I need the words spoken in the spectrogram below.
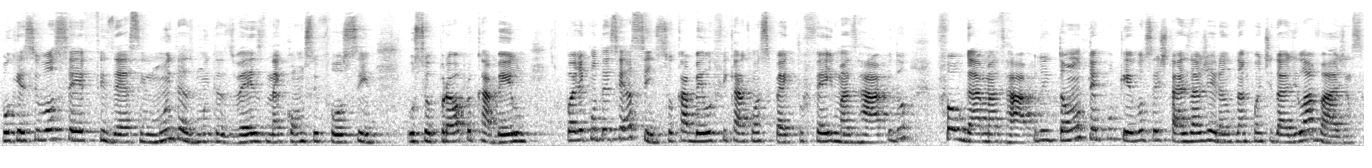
Porque se você fizer assim muitas, muitas vezes, né, como se fosse o seu próprio cabelo, pode acontecer assim, seu cabelo ficar com aspecto feio mais rápido, folgar mais rápido, então não tem por que você estar exagerando na quantidade de lavagens.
